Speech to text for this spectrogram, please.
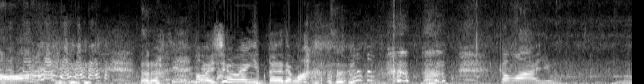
อ๋อทำไมชื่อแม่งอินเตอร์จังวะ ก็ว่าอยู่อ๋อ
